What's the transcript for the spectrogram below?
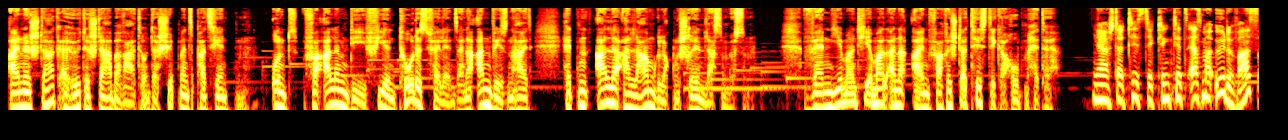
Eine stark erhöhte Sterberate unter Shipmans Patienten und vor allem die vielen Todesfälle in seiner Anwesenheit hätten alle Alarmglocken schrillen lassen müssen. Wenn jemand hier mal eine einfache Statistik erhoben hätte. Ja, Statistik klingt jetzt erstmal öde, was?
